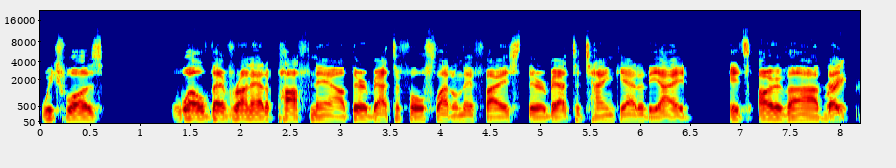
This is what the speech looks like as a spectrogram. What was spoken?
which was, well, they've run out of puff now. They're about to fall flat on their face. They're about to tank out of the eight. It's over. Right. They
